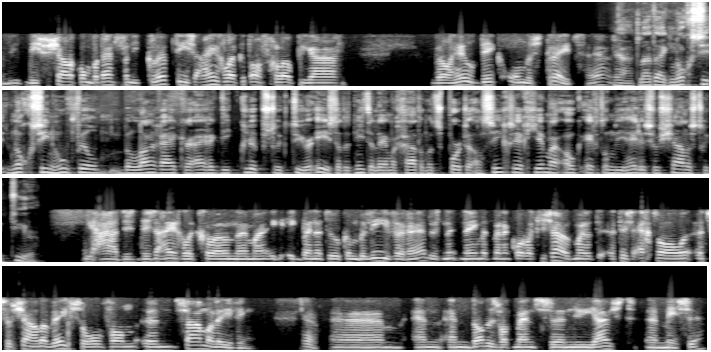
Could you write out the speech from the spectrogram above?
die, die, sociale component van die club die is eigenlijk het afgelopen jaar wel heel dik onderstreept. Hè? Ja, het laat eigenlijk nog, nog zien hoeveel belangrijker eigenlijk die clubstructuur is. Dat het niet alleen maar gaat om het sporten aan zich, zeg je, maar ook echt om die hele sociale structuur. Ja, het is, het is eigenlijk gewoon, uh, maar ik, ik ben natuurlijk een believer, hè, dus neem het met een korreltje zout. Maar het, het is echt wel het sociale weefsel van een samenleving. Ja. Um, en, en dat is wat mensen nu juist uh, missen.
